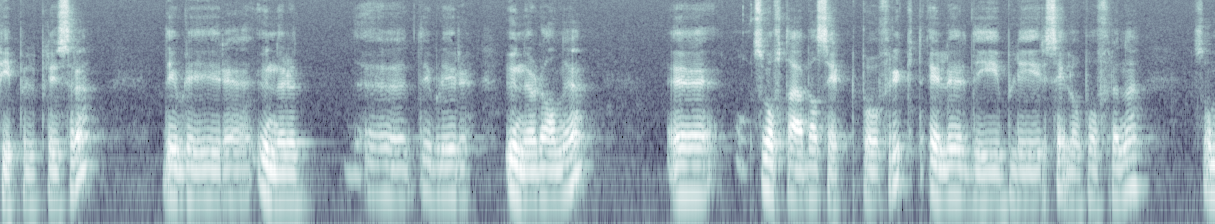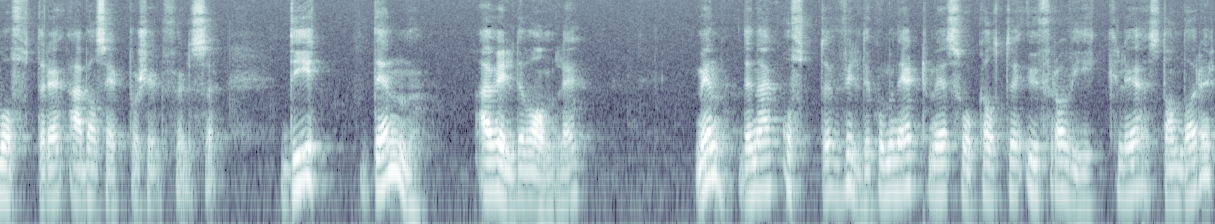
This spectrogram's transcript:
people-pleasere. De blir, eh, under, eh, de blir underdanige som ofte er basert på frykt, eller de blir selvoppofrende, som oftere er basert på skyldfølelse. De, den er veldig vanlig. Men den er ofte veldig kombinert med såkalte ufravikelige standarder.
